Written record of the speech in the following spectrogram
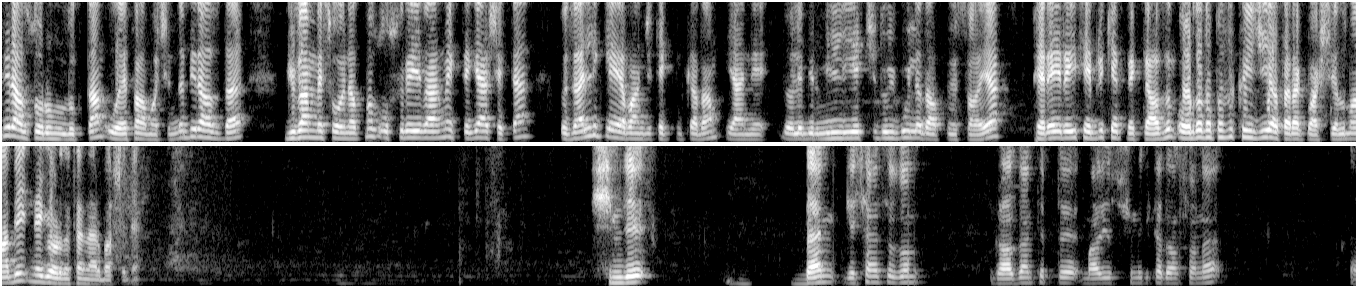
biraz zorunluluktan UEFA maçında biraz da güvenmesi oynatmaz. O süreyi vermek de gerçekten özellikle yabancı teknik adam yani böyle bir milliyetçi duyguyla da atmıyor sahaya. Pereira'yı tebrik etmek lazım. Orada da pası kıyıcıya atarak başlayalım abi. Ne gördün Fenerbahçe'de? Şimdi ben geçen sezon Gaziantep'te Marius Şumidika'dan sonra e,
